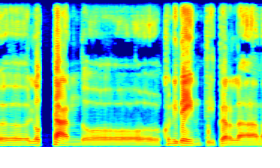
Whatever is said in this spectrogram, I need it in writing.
eh, lottando con i denti per, la,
